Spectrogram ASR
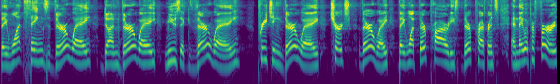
They want things their way, done their way, music their way, preaching their way, church their way. They want their priorities, their preference, and they would prefer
